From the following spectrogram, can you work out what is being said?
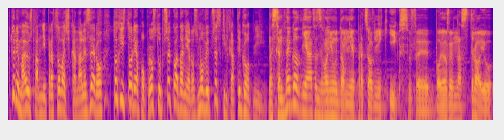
który ma już tam nie pracować w kanale Zero, to historia po prostu przekładania rozmowy przez kilka tygodni. Następnego dnia zadzwonił do mnie pracownik X w bojowym nastroju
